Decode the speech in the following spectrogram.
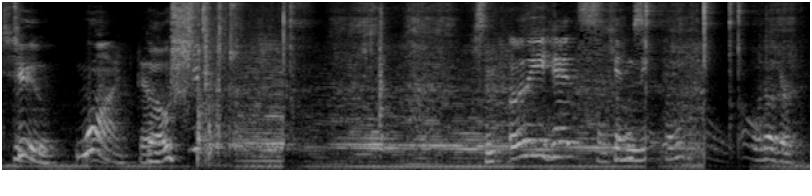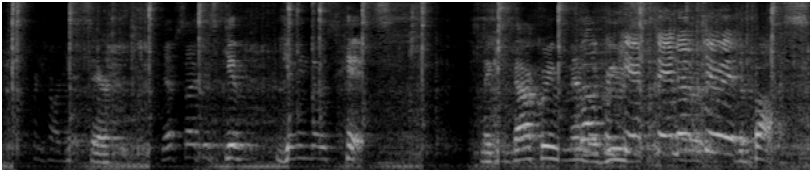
two, one, go. go shoot! Some early hits can Oh, oh, those are hits there. Death Scythe is give, giving those hits. Making Valkyrie remember Valkyrie who's can't stand up to it. the boss.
